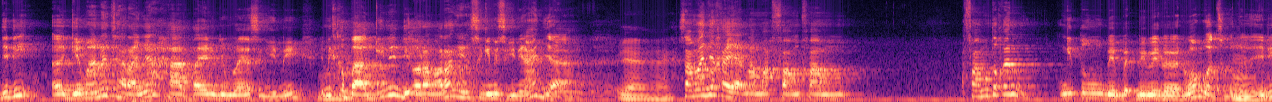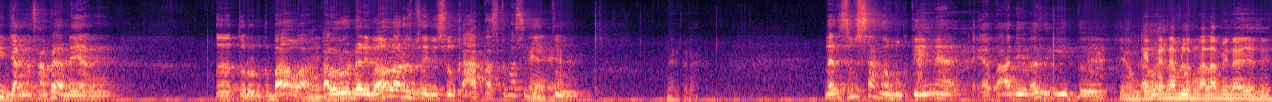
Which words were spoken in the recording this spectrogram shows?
Jadi eh, gimana caranya harta yang jumlahnya segini ini kebagi nih di orang-orang yang segini-segini aja? Iya. iya. sama aja kayak nama farm farm tuh kan ngitung bibit bibit bobot sebetulnya. Jadi jangan sampai ada yang eh, turun ke bawah. Kalau lu dari bawah lu harus bisa nyusul ke atas. Tuh pasti Iya, gitu. Benar benar. dan susah ngebuktiinnya. Kayak tadi pasti gitu. Ya mungkin karena belum ngalamin aja sih.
